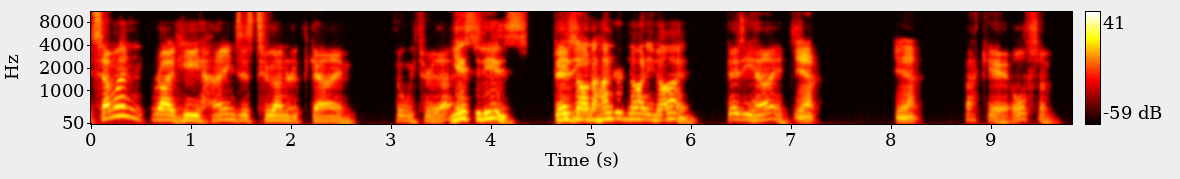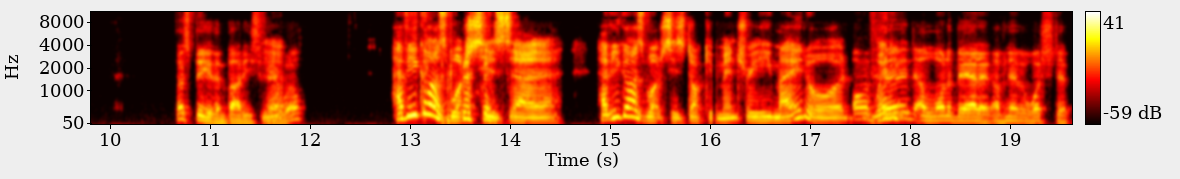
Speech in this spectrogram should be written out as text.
someone right here, Haynes' 200th game. Talk me through that. yes, it is. He's Desi, on one hundred ninety nine. Desi Haynes. Yep. Yeah. Fuck yeah. Awesome. That's bigger than Buddy's Yeah. farewell. Have you guys watched his uh have you guys watched his documentary he made or I've where did- heard a lot about it. I've never watched it.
